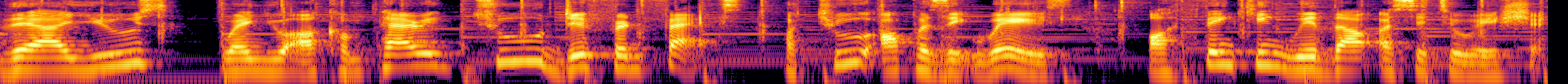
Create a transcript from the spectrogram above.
They are used when you are comparing two different facts or two opposite ways or thinking without a situation.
